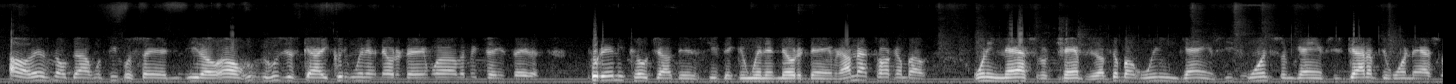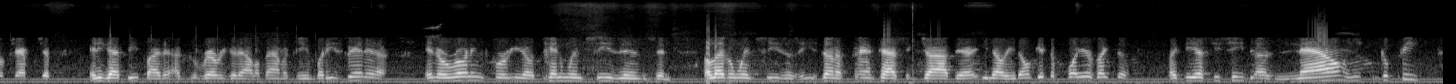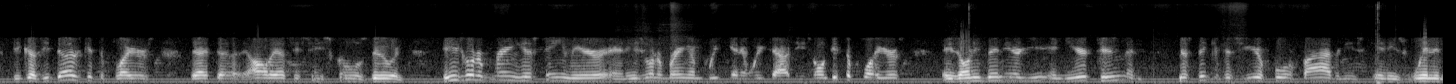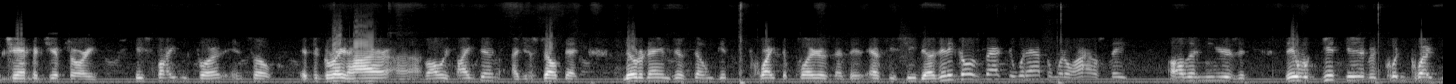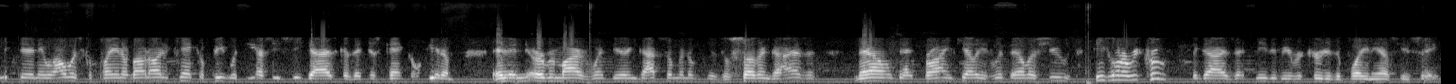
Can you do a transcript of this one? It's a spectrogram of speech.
Oh, there's no doubt. When people saying, you know, oh, who, who's this guy? He couldn't win at Notre Dame. Well, let me tell you, that. Put any coach out there and see if they can win at Notre Dame. And I'm not talking about winning national championships. I'm talking about winning games. He's won some games. He's got them to one national championship, and he got beat by a very good Alabama team. But he's been in a in the running for you know 10 win seasons and 11 win seasons. He's done a fantastic job there. You know, he don't get the players like the like the SEC does now. He can compete because he does get the players that uh, all the SEC schools do, and he's going to bring his team here, and he's going to bring them week in and week out. He's going to get the players. He's only been here in year two, and just think if it's year four or five, and he's and he's winning championships or he, he's fighting for it, and so it's a great hire. Uh, I've always liked him. I just felt that Notre Dame just don't get quite the players that the SEC does, and it goes back to what happened with Ohio State all the years that they would get there but couldn't quite get there, and they would always complain about, oh, they can't compete with the SEC guys because they just can't go get them. And then Urban Meyers went there and got some of the, the Southern guys, and now that Brian Kelly is with LSU, he's going to recruit the guys that need to be recruited to play in the SEC.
